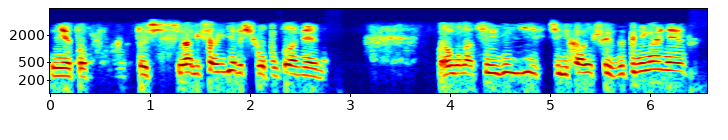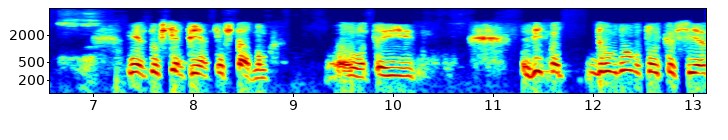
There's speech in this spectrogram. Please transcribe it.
нету. То есть Александр Герычев в этом плане у нас есть и хорошее взаимопонимание между всем тренерским штабом. Вот, и здесь мы друг другу только все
